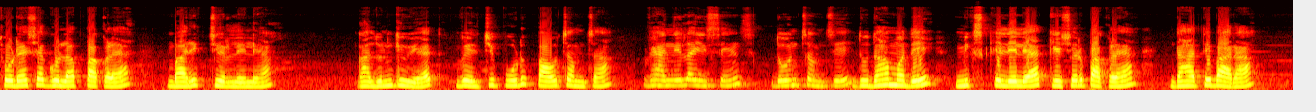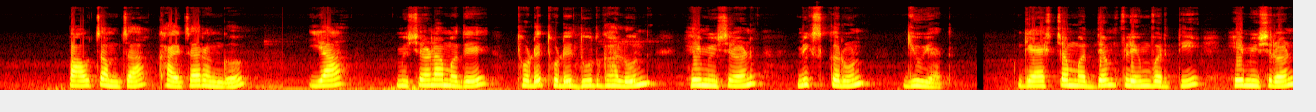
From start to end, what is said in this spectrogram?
थोड्याशा गुलाब पाकळ्या बारीक चिरलेल्या घालून घेऊयात. वेलची पूड पाव चमचा व्हॅनिला इसेन्स दोन चमचे दुधामध्ये मिक्स केलेल्या केशर पाकळ्या दहा ते बारा पाव चमचा खायचा रंग या मिश्रणामध्ये थोडे थोडे दूध घालून हे मिश्रण मिक्स करून घेऊयात. गॅसच्या मध्यम फ्लेमवरती हे मिश्रण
